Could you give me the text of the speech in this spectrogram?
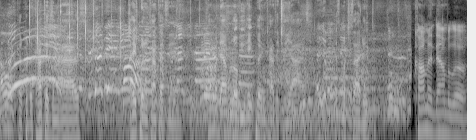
나오네 Gotta put the contacts in the eyes. I hate putting contacts in. Comment down below if you hate putting contacts in your eyes as much as I do. Comment down below.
